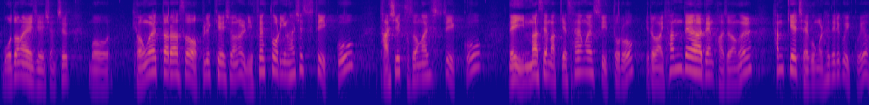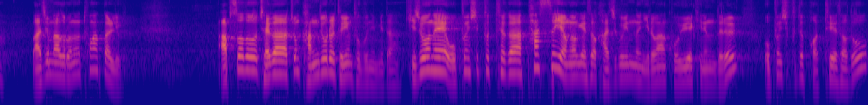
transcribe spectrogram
모더나이제이션 즉 뭐 경우에 따라서 어플리케이션을 리팩토링 하실 수도 있고 다시 구성하실 수도 있고 내 입맛에 맞게 사용할 수 있도록 이러한 현대화된 과정을 함께 제공을 해드리고 있고요. 마지막으로는 통합 관리. 앞서도 제가 좀 강조를 드린 부분입니다. 기존의 오픈시프트가 파스 영역에서 가지고 있는 이러한 고유의 기능들을 오픈시프트 버트에서도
